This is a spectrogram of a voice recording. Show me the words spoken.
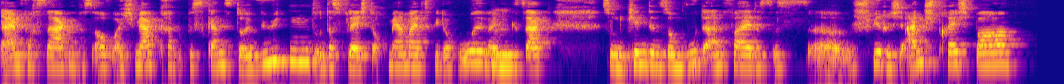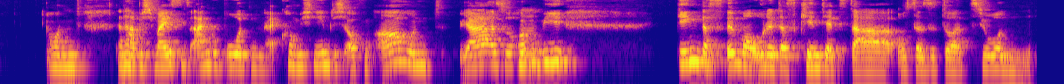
einfach sagen, pass auf, ich merke gerade, du bist ganz doll wütend und das vielleicht auch mehrmals wiederholen, weil mhm. wie gesagt, so ein Kind in so einem Wutanfall, das ist äh, schwierig ansprechbar. Und dann habe ich meistens angeboten, na komm, ich nehme dich auf den Arm und ja, also mhm. irgendwie ging das immer, ohne das Kind jetzt da aus der Situation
